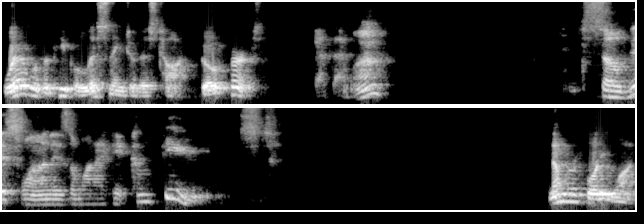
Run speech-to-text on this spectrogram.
Where will the people listening to this talk go first? Got that one. So this one is the one I get confused. Number 41.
